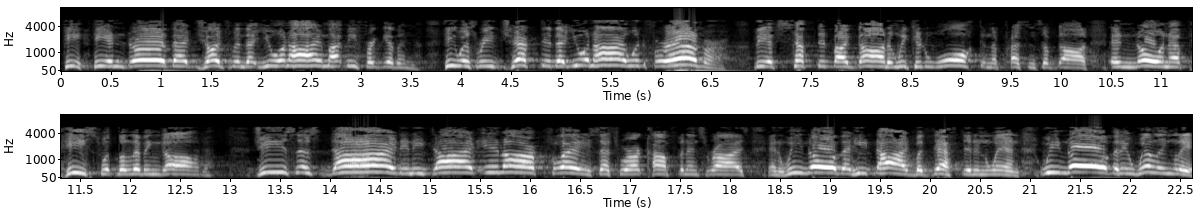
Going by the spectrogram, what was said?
He, he endured that judgment that you and I might be forgiven. He was rejected that you and I would forever be accepted by God and we could walk in the presence of God and know and have peace with the living God. Jesus died and He died in our place. That's where our confidence rise. And we know that He died, but death didn't win. We know that He willingly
